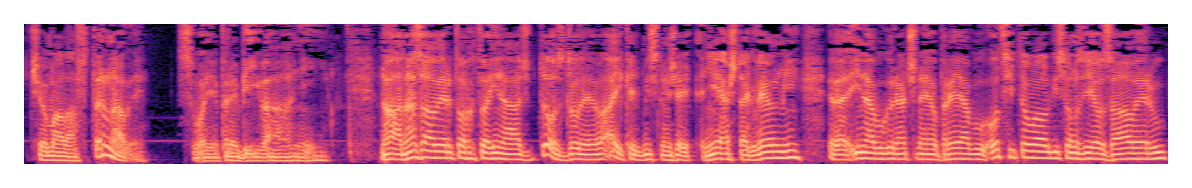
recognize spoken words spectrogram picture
čo mala v Trnave svoje prebývání. No a na záver tohto ináč dosť dlhého, aj keď myslím, že nie až tak veľmi, e, inauguračného prejavu, ocitoval by som z jeho záveru e,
